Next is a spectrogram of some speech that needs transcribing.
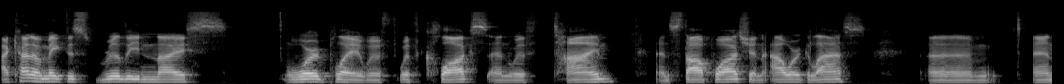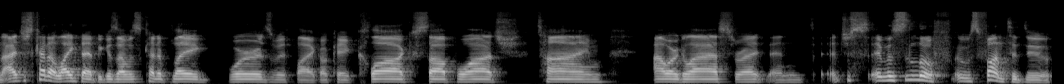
I kind of make this really nice wordplay with with clocks and with time and stopwatch and hourglass um, and I just kind of like that because I was kind of playing words with like, okay, clock, stopwatch, time, hourglass, right? And it just it was a little it was fun to do.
